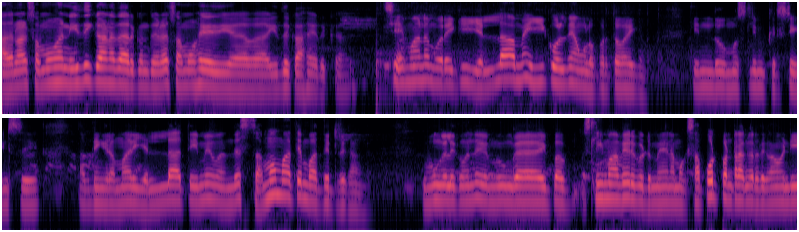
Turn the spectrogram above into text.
அதனால் சமூக நீதிக்கானதாக இருக்கும் தெரியல சமூக இதுக்காக இருக்காது நிச்சயமான முறைக்கு எல்லாமே ஈக்குவல் தான் அவங்கள பொறுத்த வரைக்கும். இந்து முஸ்லீம் கிறிஸ்டின்ஸு அப்படிங்கிற மாதிரி எல்லாத்தையுமே வந்து சமமாகத்தையும் பார்த்துட்ருக்காங்க இவங்களுக்கு வந்து இவங்க இப்போ முஸ்லீமாகவே இருக்கட்டுமே நமக்கு சப்போர்ட் பண்ணுறாங்கிறதுக்காக வேண்டி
